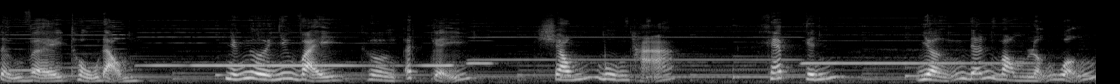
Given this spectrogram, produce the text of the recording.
tự vệ thụ động. Những người như vậy thường ích kỷ, sống buông thả, khép kín, dẫn đến vòng luẩn quẩn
